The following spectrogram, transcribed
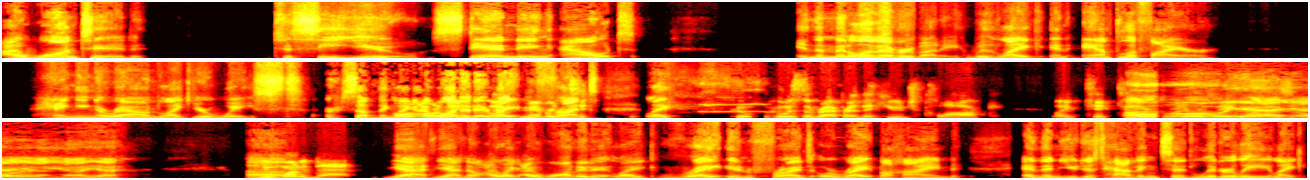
I wanted to see you standing out in the middle of everybody with like an amplifier hanging around like your waist or something like Or- I wanted like- it like, right in remember front. like who who was the rapper had the huge clock, like TikTok, or whatever oh his name yeah, was, yeah, or yeah, yeah, yeah. you Um, wanted that. Yeah, yeah, no, I like I wanted it like right in front or right behind, and then you just having to literally like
